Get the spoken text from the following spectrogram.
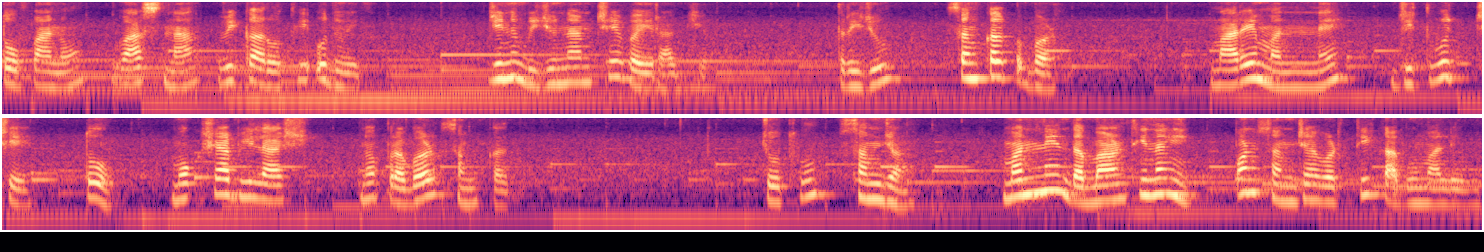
તોફાનો, વાસના વિકારોથી ઉદ્વેગ. જેનું બીજું નામ છે વૈરાગ્ય. ત્રીજું, સંકલ્પ બળ. મારે મનને જીતવું જ છે તો મોક્ષાભિલાષનો પ્રબળ સંકલ્પ. ચોથું, સમજણ. મનને દબાણથી નહીં પણ સમજાવટથી કાબૂમાં લેવું.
